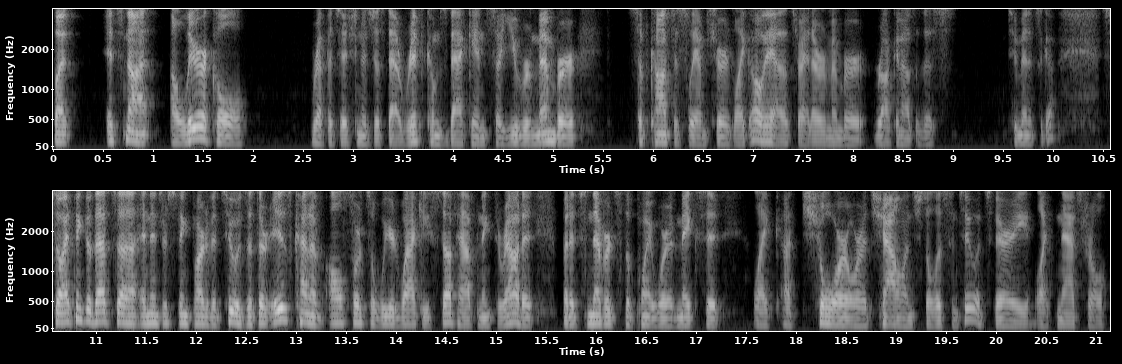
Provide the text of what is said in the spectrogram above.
But it's not a lyrical repetition. is just that riff comes back in, so you remember subconsciously. I'm sure, like, oh yeah, that's right. I remember rocking out to this two minutes ago. So I think that that's uh, an interesting part of it too, is that there is kind of all sorts of weird, wacky stuff happening throughout it, but it's never to the point where it makes it like a chore or a challenge to listen to. It's very like natural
